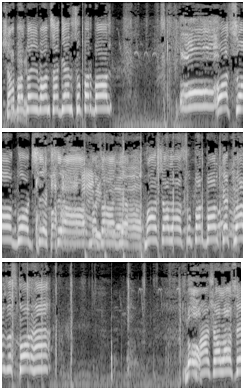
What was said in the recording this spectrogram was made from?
शाबाश भाई once again super ball so good six यार मज़ा आ गया। माशाल्लाह सुपर बॉल के 12 स्कोर हैं। नो माशाल्लाह से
